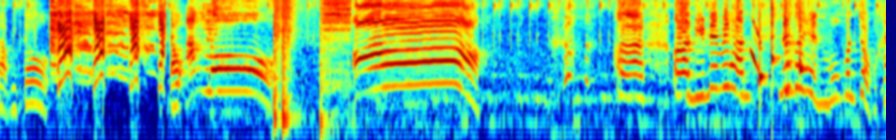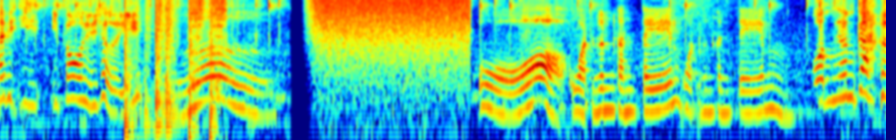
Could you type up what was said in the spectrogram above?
ตับอีโต้เตาอังโลอ๋อเออเอออันนี้เนี่ยไม่ทันนี่เคยเห็นมุกมันจบแค่ที่อีอีโต้เฉยเออโอ้อวดเงินกันเต็มอวดเงินกันเต็มๆอดเงินกัน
